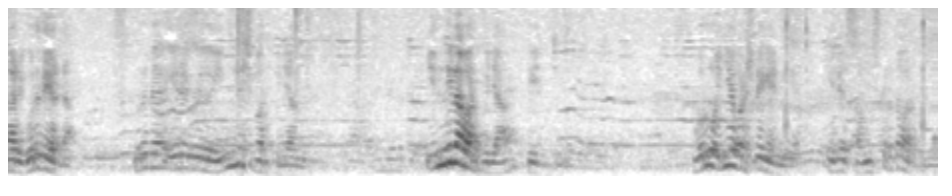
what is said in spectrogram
ಸಾರಿ ಗುರುದೇವರ ಗುರುದೇ ಇದು ಇಂಗ್ಲಿಷ್ ಬರ್ಪುಜ ಅಂತ. ಹಿಂದಿಲ ಬರ್ಪುಜ ಗುರು ಒಂದೇ ಪ್ರಶ್ನೆಗೆ ಇದು ಸಂಸ್ಕೃತ ಬರ್ಪುಜ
